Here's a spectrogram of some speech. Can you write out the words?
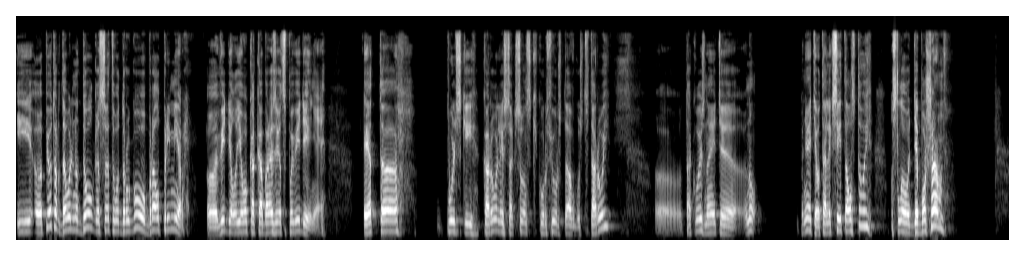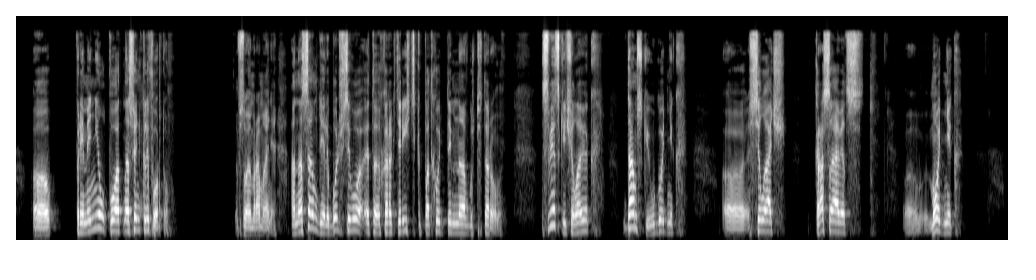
и э, Петр довольно долго с этого другого брал пример, э, видел его как образец поведения. Это польский король и саксонский курфюрст Август II, э, такой, знаете, ну, понимаете, вот Алексей Толстой слово «дебошан» э, применил по отношению к Лефорту в своем романе. А на самом деле больше всего эта характеристика подходит именно Августу II. Светский человек, дамский угодник, э, силач, красавец, модник.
